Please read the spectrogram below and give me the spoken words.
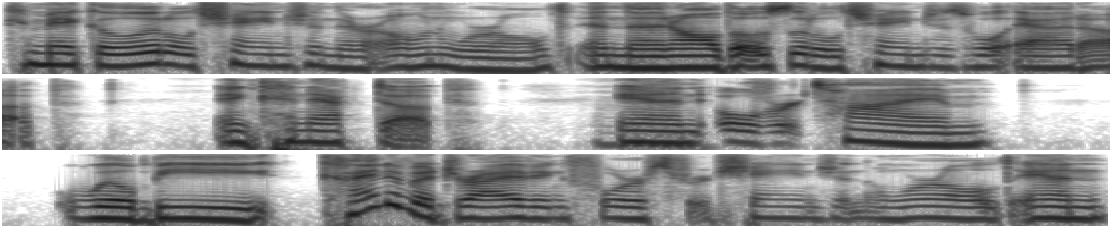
can make a little change in their own world, and then all those little changes will add up and connect up, mm-hmm. and over time will be kind of a driving force for change in the world. And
